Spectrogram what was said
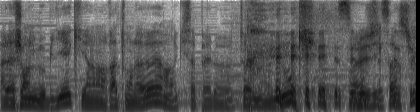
à l'agent immobilier qui est un raton laveur hein, qui s'appelle euh, Tom Nook. c'est Ouais, logique, ça. bien sûr.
